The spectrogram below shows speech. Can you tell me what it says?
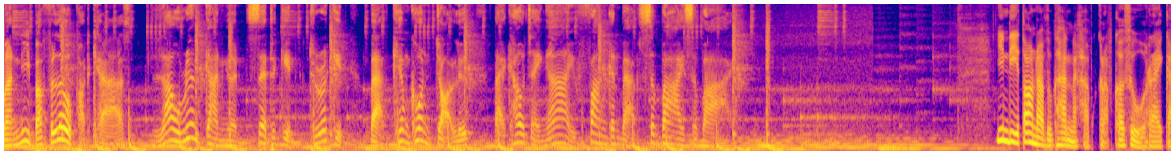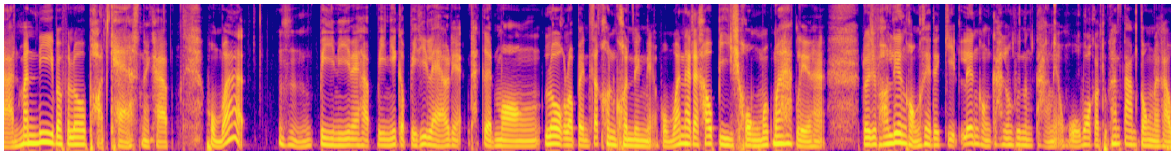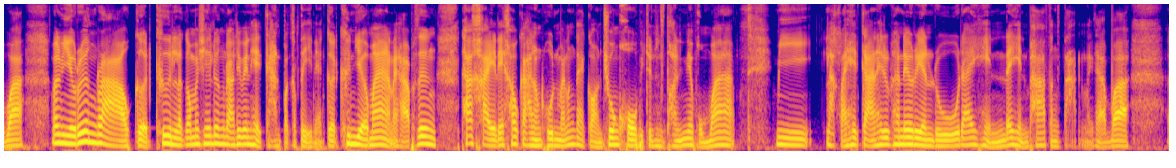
Money Buffalo Podcast เล่าเรื่องการเงินเศรษฐกิจ ธุรกิจ แบบเข้มข้นเจาะลึก แต่เข้าใจง่ายฟังกันแบบสบายสบายยินดีต้อนรับทุกท่านนะครับ กลับเข้าสู่รายการ Money Buffalo Podcast นะครับ ผมว่า ปีนี้นะครับ ปีนี้กับปีที่แล้วเนี่ย ถ้าเกิดมองโลกเราเป็นสักคนคนหนึ่งเนี่ย ผมว่าน่าจะเข้าปีชงมากๆเลยนะฮะ โดยเฉพาะเรื่องของเศรษฐกิจเรื่องของการลงทุนต่างๆเนี่ยโอ้โหบอกกับทุกท่านตามตรงนะครับว่า มันมีเรื่องราวเกิดขึ้นแล้วก็ไม่ใช่เรื่องราวที่เป็นเหตุการณ์ปกติเนี่ยเกิดขึ้นเยอะมากนะครับ ซึ่งถ้าใครได้เข้าการลงทุนมาตั้งแต่ก่อนช่วงโควิดจนถึงตอนนี้เนี่ยผมว่ามีหลากหลายเหตุการณ์ให้ทุกท่านได้เรียนรู้ได้เห็นได้เห็นภาพต่างๆนะครับ ว่า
